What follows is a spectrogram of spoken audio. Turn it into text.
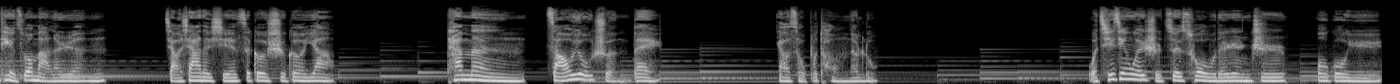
铁坐满了人，脚下的鞋子各式各样。他们早有准备，要走不同的路。我迄今为止最错误的认知，莫过于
